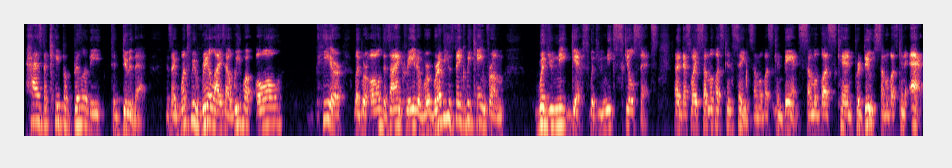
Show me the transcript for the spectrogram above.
has the capability to do that. It's like once we realize that we were all here, like we're all design creative, wherever you think we came from, with unique gifts, with unique skill sets. And that's why some of us can sing, some of us can dance, some of us can produce, some of us can act,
